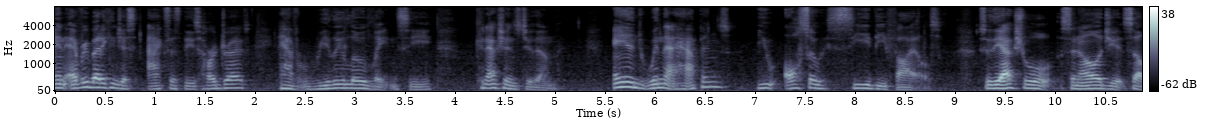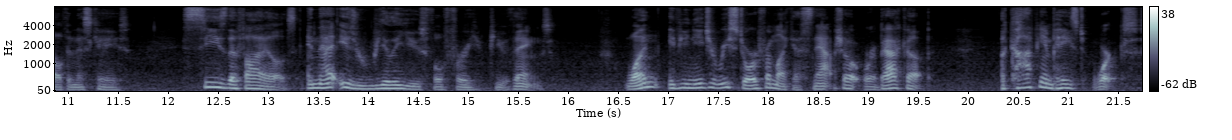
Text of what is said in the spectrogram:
and everybody can just access these hard drives and have really low latency connections to them. And when that happens, you also see the files. So the actual Synology itself, in this case, sees the files, and that is really useful for a few things. One, if you need to restore from like a snapshot or a backup, a copy and paste works.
